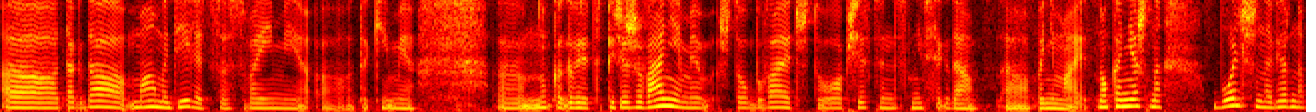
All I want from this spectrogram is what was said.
э, тогда мамы делятся своими э, такими, ну, как говорится, переживаниями, что бывает, что общественность не всегда понимает. Но, конечно, больше, наверное,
